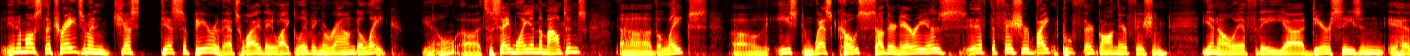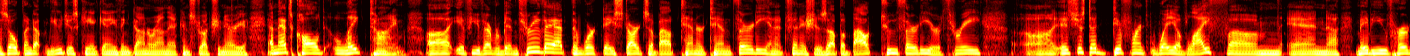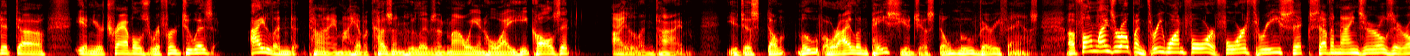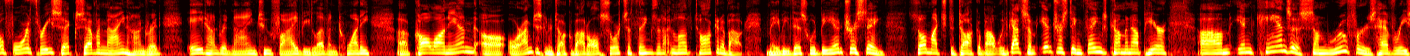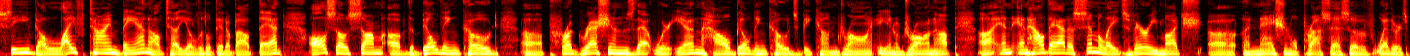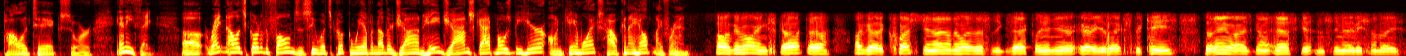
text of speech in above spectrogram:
you know, most of the tradesmen just disappear. That's why they like living around a lake. You know, uh, it's the same way in the mountains, uh, the lakes, uh, the east and west coast, southern areas. If the fish are biting, poof, they're gone. They're fishing you know, if the uh, deer season has opened up, you just can't get anything done around that construction area. And that's called lake time. Uh, if you've ever been through that, the workday starts about 10 or 10.30 and it finishes up about 2.30 or 3. Uh, it's just a different way of life. Um, and uh, maybe you've heard it uh, in your travels referred to as island time. I have a cousin who lives in Maui in Hawaii. He calls it island time. You just don't move, or island pace, you just don't move very fast. Uh, phone lines are open 314 436 7900, 436 7900, 800 925 1120. Uh, call on in, uh, or I'm just going to talk about all sorts of things that I love talking about. Maybe this would be interesting. So much to talk about. We've got some interesting things coming up here. Um, in Kansas, some roofers have received a lifetime ban. I'll tell you a little bit about that. Also, some of the building code uh, progressions that we're in, how building codes become drawn, you know, drawn up, uh, and and how that assimilates very much uh, a national process of whether it's politics or anything. Uh, right now, let's go to the phones and see what's cooking. We have another John. Hey, John, Scott Mosby here on KMOX. How can I help, my friend? Oh, good morning, Scott. Uh, I've got a question. I don't know whether this is exactly in your area of expertise, but anyway, I was going to ask it and see maybe somebody,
